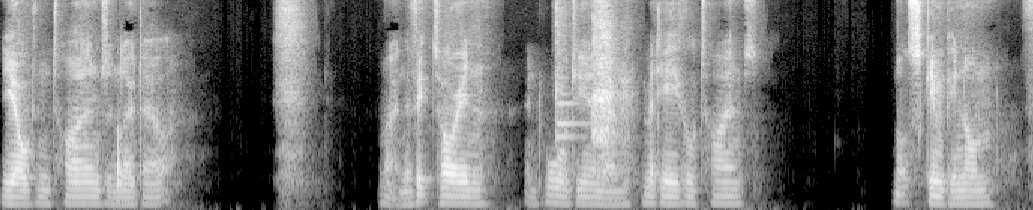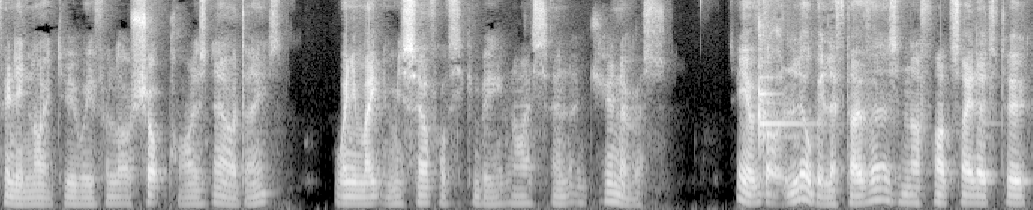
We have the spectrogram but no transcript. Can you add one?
the olden times, and no doubt, right in the Victorian Edwardian and medieval times. Not skimping on filling like you do with a lot of shop pies nowadays. When you make them yourself, obviously you can be nice and generous. So yeah, we've got a little bit left over. There's enough, I'd say, there to do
